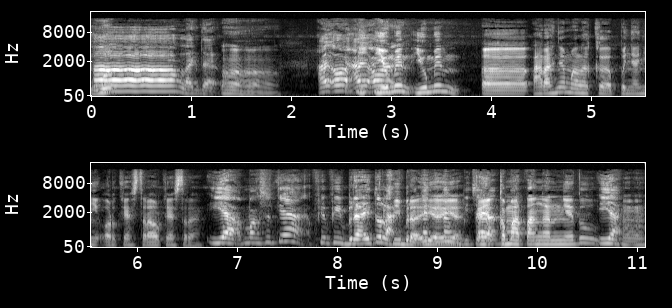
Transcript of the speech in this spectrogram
Ah, like that Uh, uh, uh. I, oh, I, You or- mean you mean uh, arahnya malah ke penyanyi orkestra orkestra. Iya, maksudnya vi- vibra itulah. Vibra Kita- iya kita iya. bicara Kayak kematangannya itu. Iya. uh, uh.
